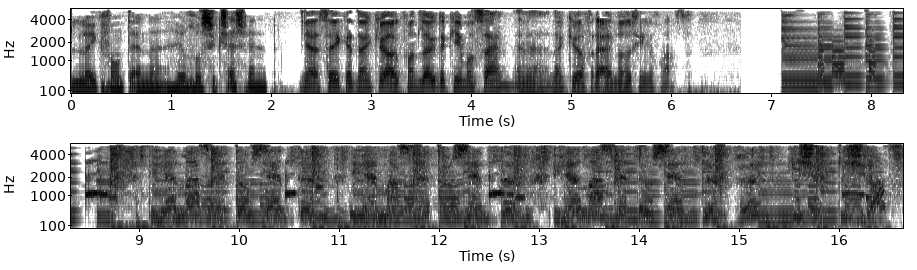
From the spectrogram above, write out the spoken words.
leuk vond en heel veel succes verder. Ja, zeker. Dankjewel. Ik vond het leuk dat ik hier mocht zijn. En uh, dankjewel voor de uitnodiging nogmaals. Dilemma's met docenten, dilemma's met docenten, dilemma's met docenten. Huh? Kies je, kies je dat?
